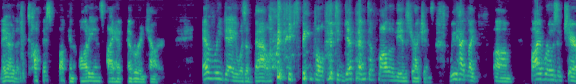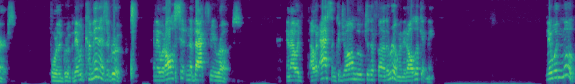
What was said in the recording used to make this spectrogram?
they are the toughest fucking audience I have ever encountered. every day was a battle with these people to get them to follow the instructions. We had like um, five rows of chairs for the group. They would come in as a group, and they would all sit in the back three rows. And I would I would ask them, "Could you all move to the front of the room?" And they'd all look at me. They wouldn't move.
